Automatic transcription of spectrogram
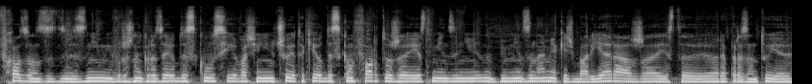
wchodząc z, z nimi w różnego rodzaju dyskusje, właśnie nie czuję takiego dyskomfortu, że jest między, między nami jakaś bariera, że jest, reprezentuje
